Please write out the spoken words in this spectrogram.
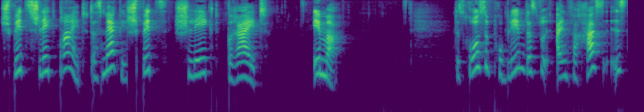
spitz schlägt breit. Das merkt ihr. Spitz schlägt breit. Immer. Das große Problem, das du einfach hast, ist,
